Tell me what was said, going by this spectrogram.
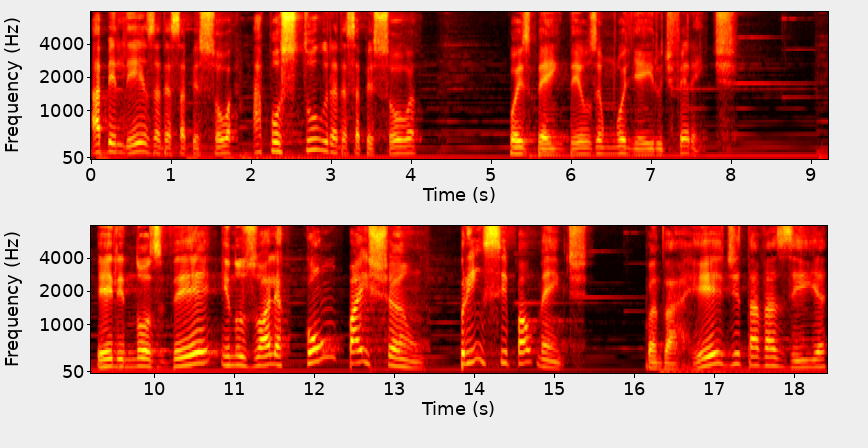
a beleza dessa pessoa, a postura dessa pessoa. Pois bem, Deus é um olheiro diferente. Ele nos vê e nos olha com paixão, principalmente quando a rede está vazia,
